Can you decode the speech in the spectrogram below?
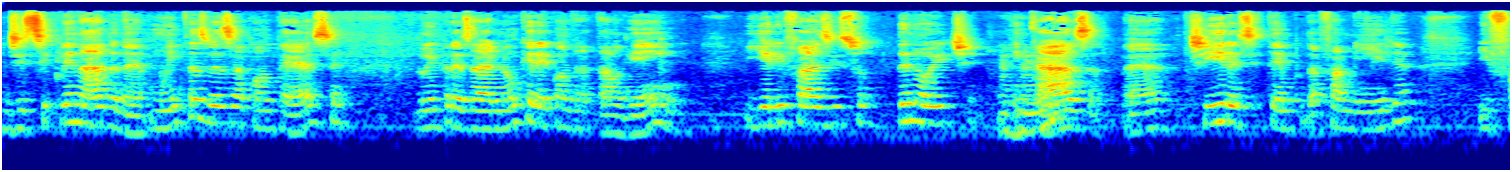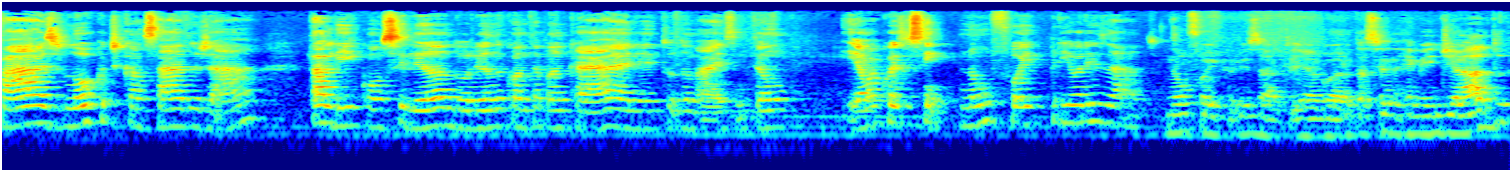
disciplinada, né? Muitas vezes acontece do empresário não querer contratar alguém e ele faz isso de noite, uhum. em casa, né? Tira esse tempo da família e faz, louco de cansado já, tá ali conciliando, olhando conta bancária e tudo mais. Então, é uma coisa assim, não foi priorizado. Não foi priorizado e agora está sendo remediado,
